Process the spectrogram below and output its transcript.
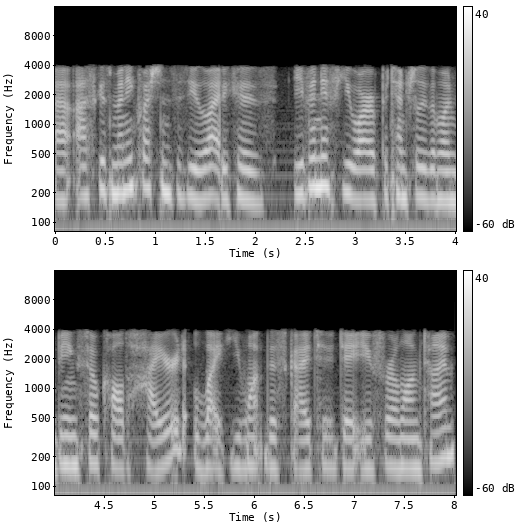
Uh, ask as many questions as you like because even if you are potentially the one being so called hired, like you want this guy to date you for a long time,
